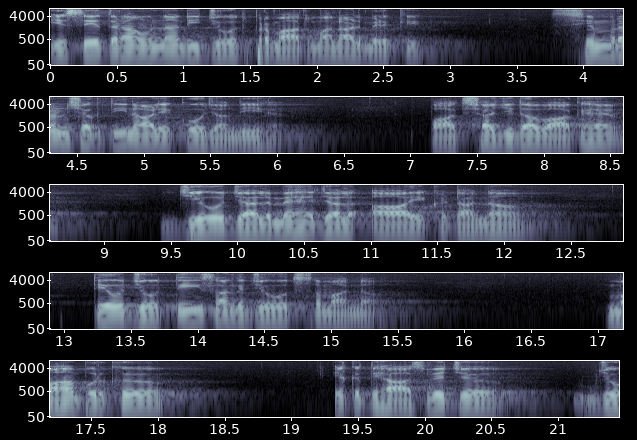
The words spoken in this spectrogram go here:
ਇਸੇ ਤਰ੍ਹਾਂ ਉਹਨਾਂ ਦੀ ਜੋਤ ਪ੍ਰਮਾਤਮਾ ਨਾਲ ਮਿਲ ਕੇ ਸਿਮਰਨ ਸ਼ਕਤੀ ਨਾਲ ਇੱਕ ਹੋ ਜਾਂਦੀ ਹੈ। ਪਾਤਸ਼ਾਹ ਜੀ ਦਾ ਵਾਕ ਹੈ ਜਿਉ ਜਲ ਮਹਿ ਜਲ ਆਏ ਖਟਾਨਾ, ਤਿਉ ਜੋਤੀ ਸੰਗ ਜੋਤ ਸਮਾਨਾ। ਮਹਾਪੁਰਖ ਇੱਕ ਇਤਿਹਾਸ ਵਿੱਚ ਜੋ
